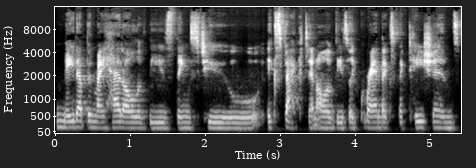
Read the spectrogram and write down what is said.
made up in my head all of these things to expect and all of these like grand expectations.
